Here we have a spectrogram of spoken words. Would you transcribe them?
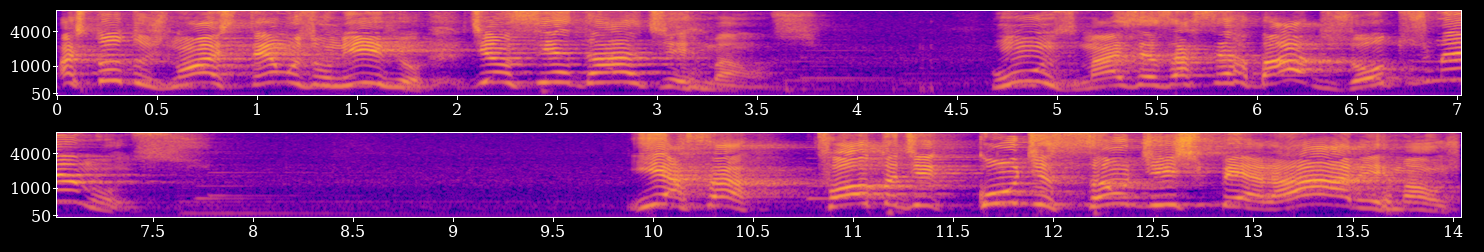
Mas todos nós temos um nível de ansiedade, irmãos. Uns mais exacerbados, outros menos. E essa falta de condição de esperar, irmãos,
